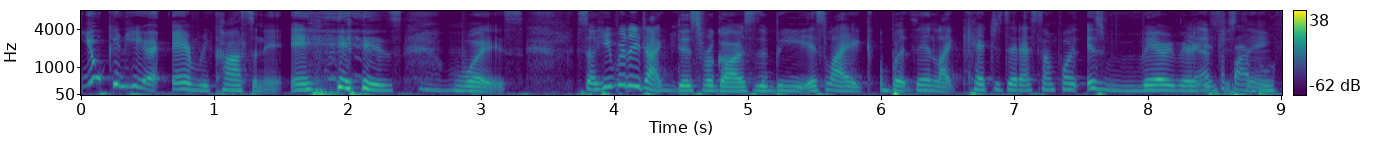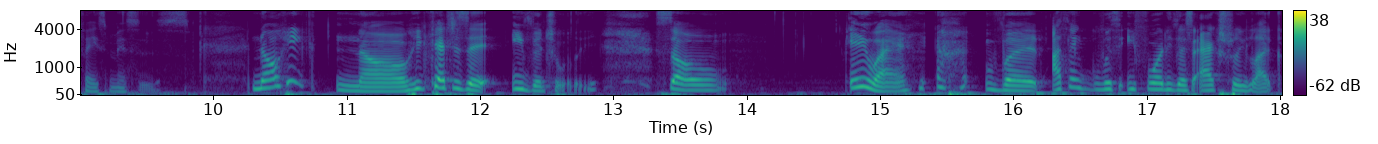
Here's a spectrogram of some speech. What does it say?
you can hear every consonant in his mm-hmm. voice. So he really like disregards the beat. It's like, but then like catches it at some point. It's very very Yeah, that's the part interesting. Blueface misses. No, he no, he catches it eventually. So anyway, but I think with E40 there's actually like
